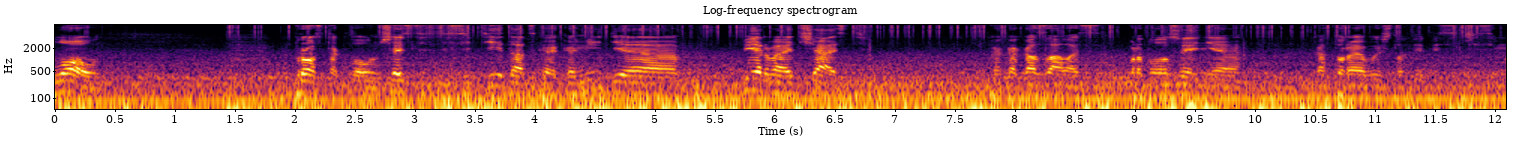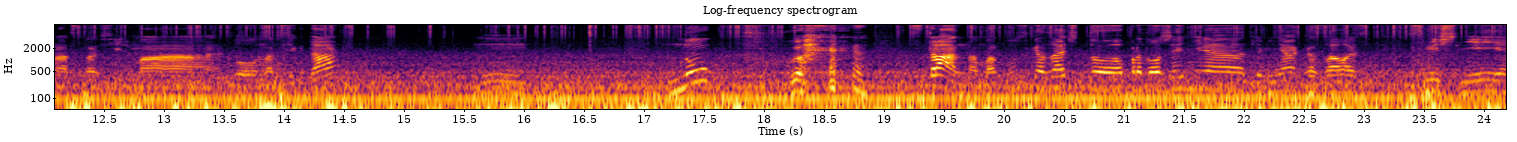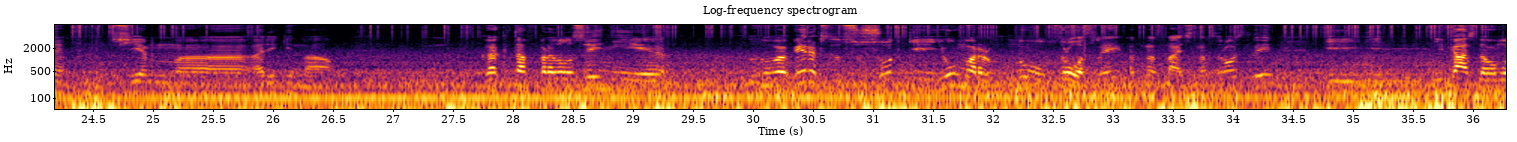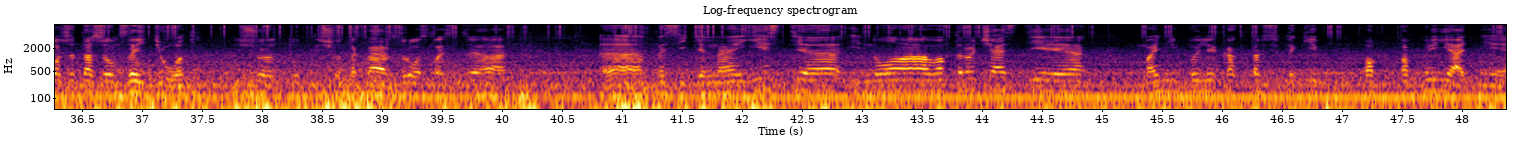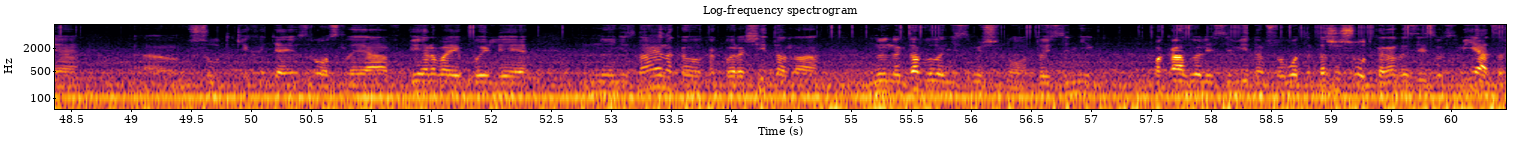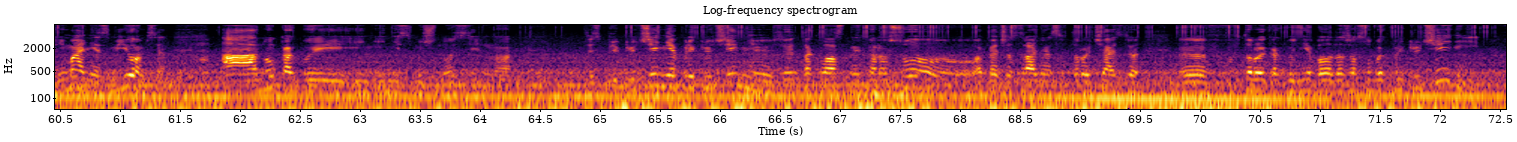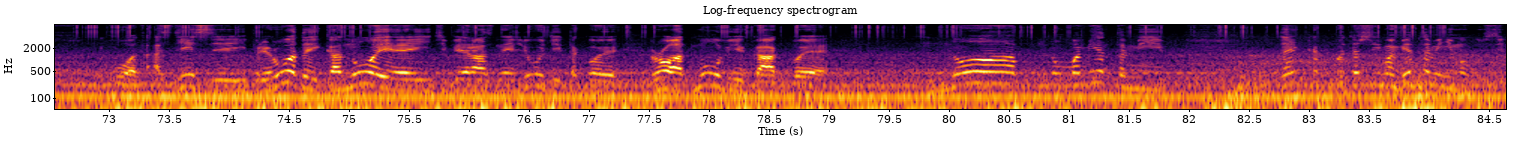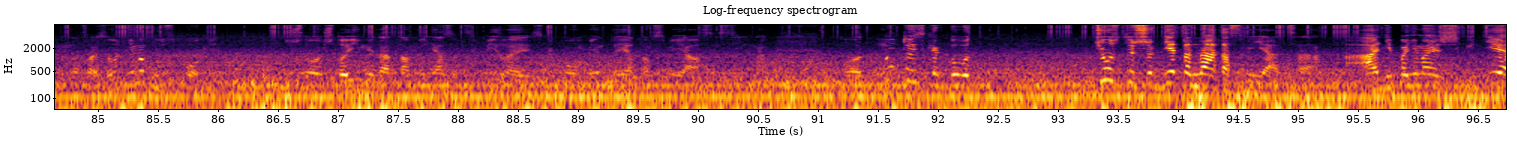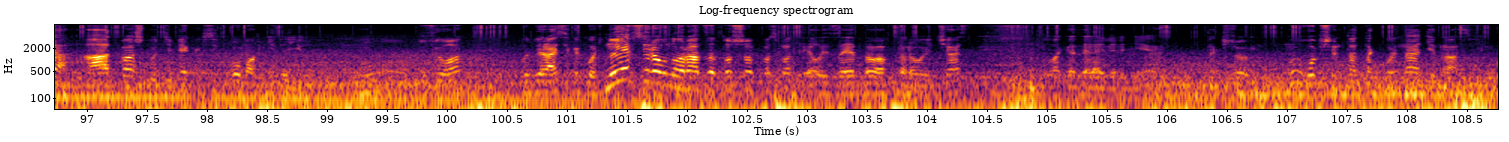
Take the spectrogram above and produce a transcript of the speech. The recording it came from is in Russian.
Клоун. Просто клоун. 6 из 10, датская комедия. Первая часть, как оказалось, продолжение, которое вышло в 2017 фильма «Клоун навсегда». Ну, странно, могу сказать, что продолжение для меня оказалось смешнее, чем э, оригинал. Как-то в продолжении, во-первых, ш- шутки, юмор, ну, взрослый, однозначно взрослый, и не, не каждого, может, даже он зайдет. Еще тут еще такая взрослость э, э, относительная есть. э, и, но во второй части они были как-то все-таки поприятнее э, шутки, хотя и взрослые. А в первой были, ну я не знаю на кого как бы рассчитано, но иногда было не смешно. То есть они показывали всем видом, что вот это же шутка, надо здесь вот смеяться. Внимание, смеемся. А ну как бы и, и не смешно сильно. То есть приключения приключениями, все это классно и хорошо. Опять же, сравнивая со второй частью, э, второй как бы не было даже особых приключений. Вот. А здесь и природа, и каноэ, и тебе разные люди, такой road movie как бы. Но, ну, моментами, да и как даже и моментами не могу сильно назвать. Вот не могу вспомнить, что, что именно там меня зацепило, и с какого момента я там смеялся сильно. Вот. Ну, то есть, как бы вот чувствуешь, что где-то надо смеяться, а не понимаешь где, а отмашку тебе, как в ситкомах, не дают. Ну, все, выбирайся какой. Но я все равно рад за то, что посмотрел из-за этого вторую часть, благодаря вернее. Так что, ну, в общем-то, такой на один раз фильм.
